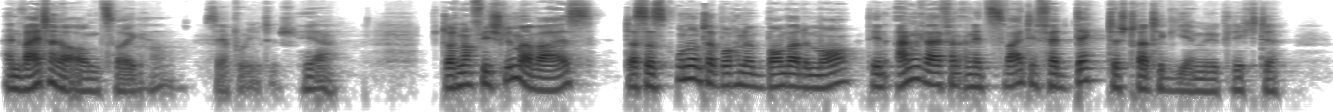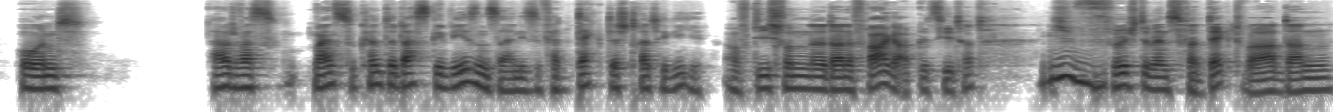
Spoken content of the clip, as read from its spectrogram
ein weiterer Augenzeuge. Sehr poetisch. Ja. Doch noch viel schlimmer war es, dass das ununterbrochene Bombardement den Angreifern eine zweite verdeckte Strategie ermöglichte. Und David, was meinst du, könnte das gewesen sein, diese verdeckte Strategie? Auf die schon äh, deine Frage abgezielt hat. Ich fürchte, wenn es verdeckt war, dann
